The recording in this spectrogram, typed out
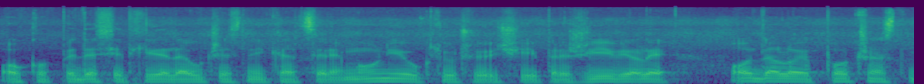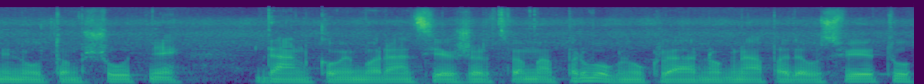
Oko 50.000 učesnika ceremonije, uključujući i preživjele, odalo je počast minutom šutnje. Dan komemoracije žrtvama prvog nuklearnog napada u svijetu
